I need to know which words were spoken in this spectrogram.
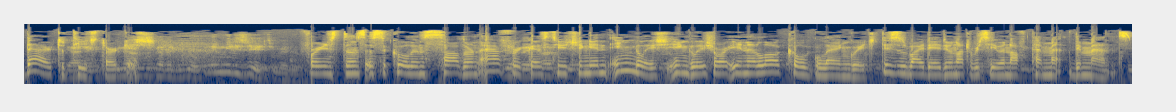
there to teach Turkish. Güney Afrika'da bir okul İngilizce eğitim veriyor. For instance, a school in southern Africa is teaching in English, English or in a local language. This is why they do not receive enough demands.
